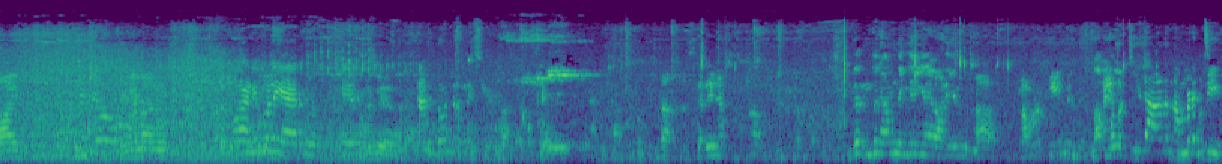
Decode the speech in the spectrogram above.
ഹായ് അടിപൊളിയായിരുന്നു. ഇതെന്തിനാണ് ഇങ്ങനെ കാണിക്കുന്നത്. ഇതാണ് നമ്മുടെ ടീം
